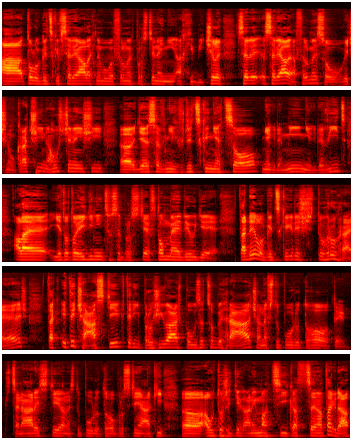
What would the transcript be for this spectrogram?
a to logicky v seriálech nebo ve filmech prostě není a chybí. Čili seri- seriály a filmy jsou většinou kratší, nahuštěnější, uh, děje se v nich vždycky něco, někde mí, někde víc, ale je to to jediné, co se prostě v tom médiu děje. Tady logicky, když tu hru hraješ, tak i ty části, které prožíváš pouze co by hráč a nevstupují do toho ty scenáristi a nestupují do toho prostě nějaký uh, autoři těch animací, scén a tak dále,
